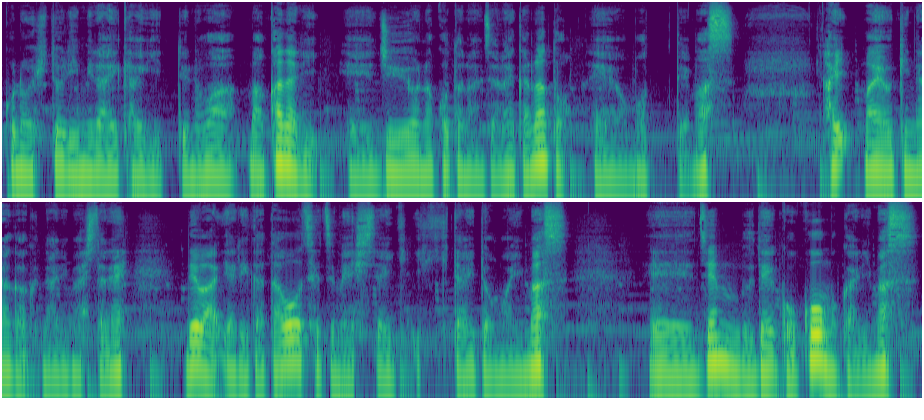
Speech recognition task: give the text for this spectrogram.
この一人未来会議っていうのは、まあ、かなり、重要なことなんじゃないかなと思ってます。はい、前置き長くなりましたね。では、やり方を説明していきたいと思います。えー全部で5項目あります。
